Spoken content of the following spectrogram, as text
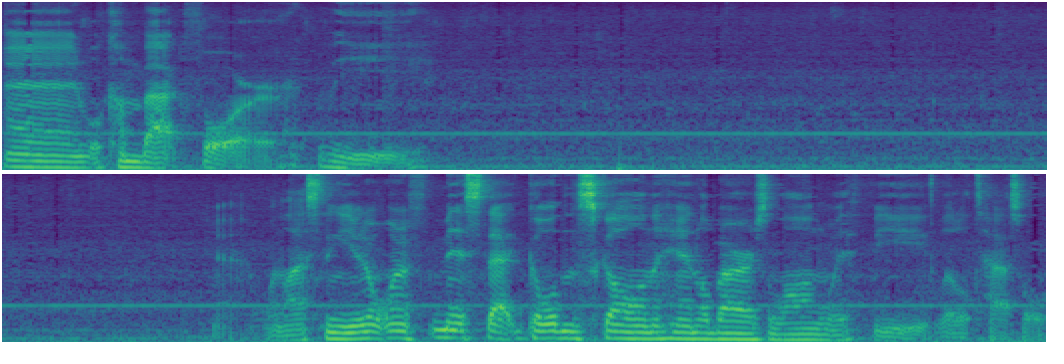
and we'll come back for the yeah, one last thing you don't want to miss that golden skull on the handlebars along with the little tassel.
